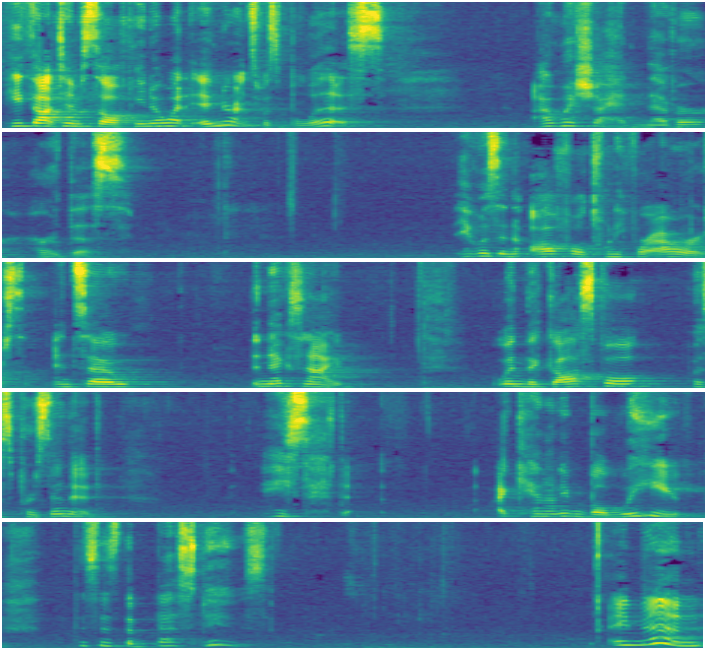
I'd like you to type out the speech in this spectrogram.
He thought to himself, you know what? Ignorance was bliss. I wish I had never heard this. It was an awful 24 hours. And so the next night, when the gospel was presented, he said, I cannot even believe this is the best news. Amen.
